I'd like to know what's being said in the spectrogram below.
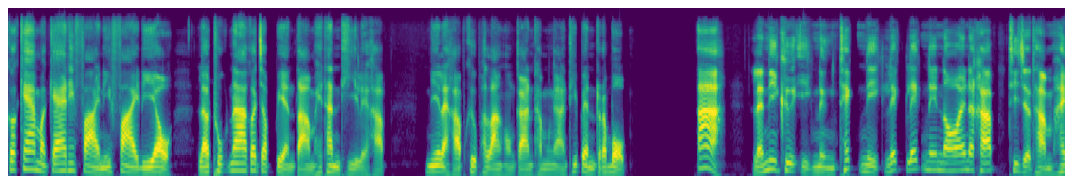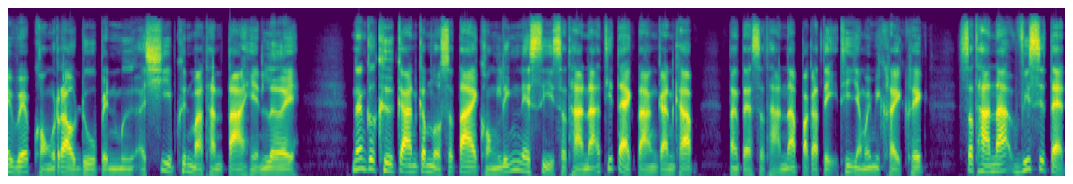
ก็แก้มาแก้ที่ไฟล์นี้ไฟล์เดียว แล้วทุกหน้าก็จะเปลี่ยนตามให้ทันทีเลยครับ นี่แหละครับคือพลังของการทำงานที่เป็นระบบ อะและนี่คืออีกหนึ่งเทคนิคเล็ก ๆ น้อยๆนะครับที่จะทำให้เว็บของเราดูเป็นมืออาชีพขึ้นมาทันตาเห็นเลย นั่นก็คือการกำหนดสไตล์ของลิงก์ใน 4 สถานะที่แตกต่างกันครับ ตั้งแต่สถานะปกติที่ยังไม่มีใครคลิก สถานะ visited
